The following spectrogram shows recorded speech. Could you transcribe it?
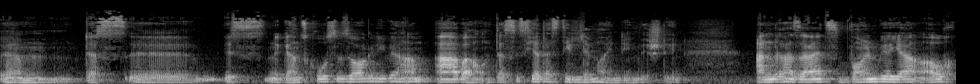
Ähm, das ist eine ganz große Sorge, die wir haben. Aber, und das ist ja das Dilemma, in dem wir stehen, Andererseits wollen wir ja auch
